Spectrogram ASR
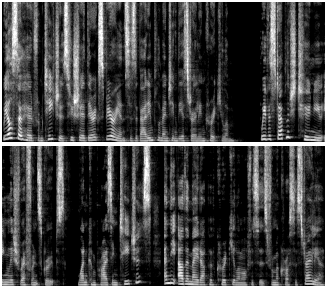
We also heard from teachers who shared their experiences about implementing the Australian curriculum. We've established two new English reference groups, one comprising teachers and the other made up of curriculum officers from across Australia.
